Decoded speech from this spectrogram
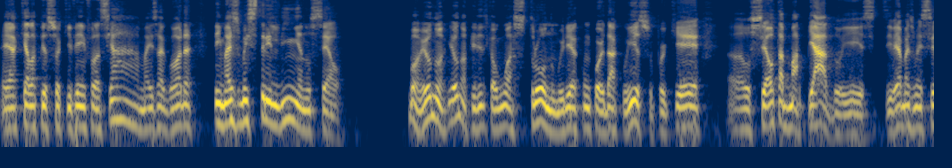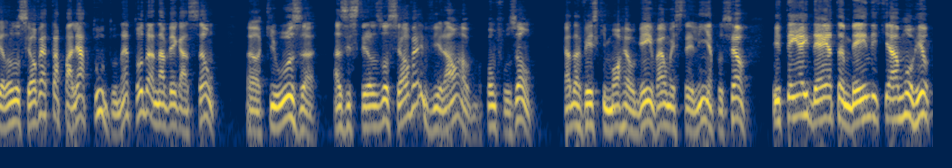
É aquela pessoa que vem e fala assim: ah, mas agora tem mais uma estrelinha no céu. Bom, eu não, eu não acredito que algum astrônomo iria concordar com isso, porque uh, o céu está mapeado e se tiver mais uma estrela no céu vai atrapalhar tudo, né? Toda a navegação uh, que usa as estrelas do céu vai virar uma confusão. Cada vez que morre alguém, vai uma estrelinha para o céu. E tem a ideia também de que, ah, morreu.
